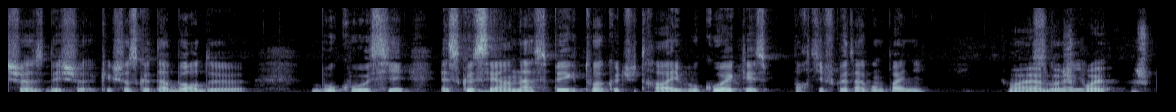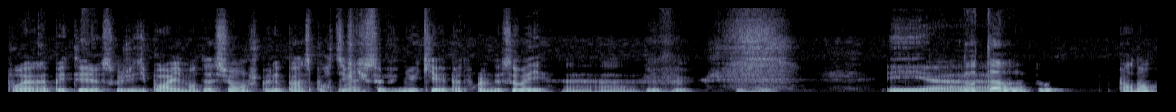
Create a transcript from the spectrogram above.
chose, des quelque chose que tu abordes euh, beaucoup aussi. Est-ce que c'est un aspect, toi, que tu travailles beaucoup avec les sportifs que tu accompagnes Ouais, bah, je, pourrais, je pourrais répéter ce que j'ai dit pour l'alimentation. Je connais pas un sportif qui soit venu qui avait pas de problème de sommeil. Euh, mmh mmh et euh, pardon?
